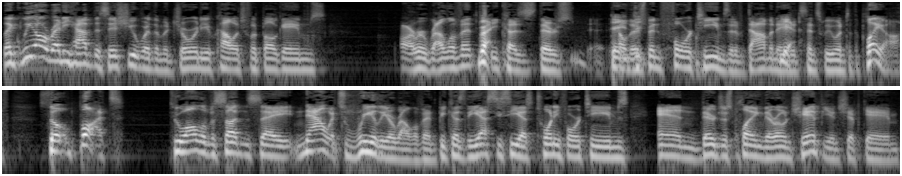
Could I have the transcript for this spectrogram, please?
like we already have this issue where the majority of college football games are irrelevant Right. because there's The- hell, there's the- been four teams that have dominated Yeah. since we went to the playoff. So, but to all of a sudden say now it's really irrelevant because the SEC has 24 teams and they're just playing their own championship game,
